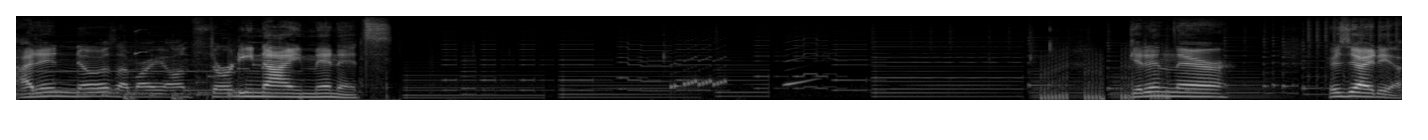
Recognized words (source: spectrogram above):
I didn't notice I'm already on 39 minutes. Get in there. Here's the idea.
